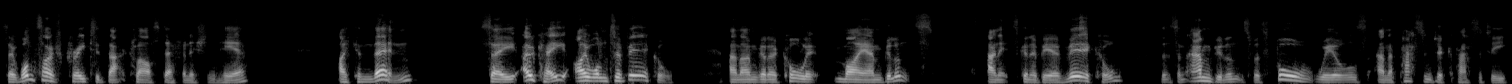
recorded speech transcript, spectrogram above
So once I've created that class definition here, I can then say, okay, I want a vehicle. And I'm going to call it my ambulance. And it's going to be a vehicle that's an ambulance with four wheels and a passenger capacity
